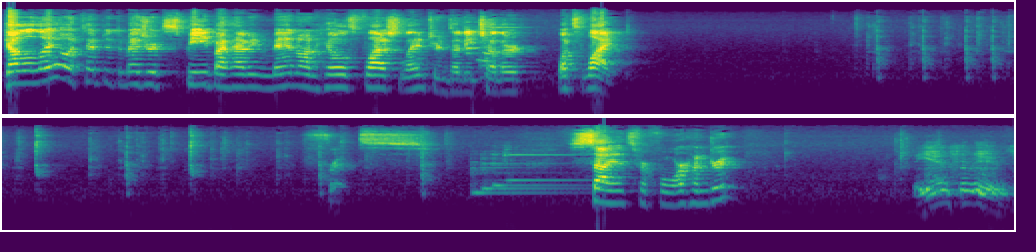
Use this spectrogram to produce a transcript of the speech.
Galileo attempted to measure its speed by having men on hills flash lanterns at each other. What's light? Fritz. Science for 400. the answer is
